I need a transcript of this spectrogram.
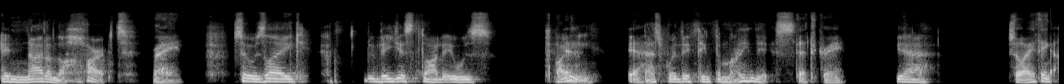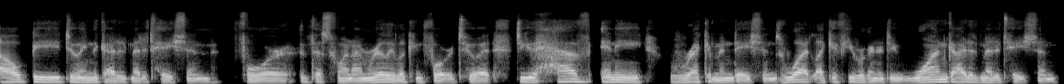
and not on the heart. Right. So it was like, they just thought it was funny. Yeah. yeah. That's where they think the mind is. That's great. Yeah. So I think I'll be doing the guided meditation for this one. I'm really looking forward to it. Do you have any recommendations? What, like, if you were going to do one guided meditation,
